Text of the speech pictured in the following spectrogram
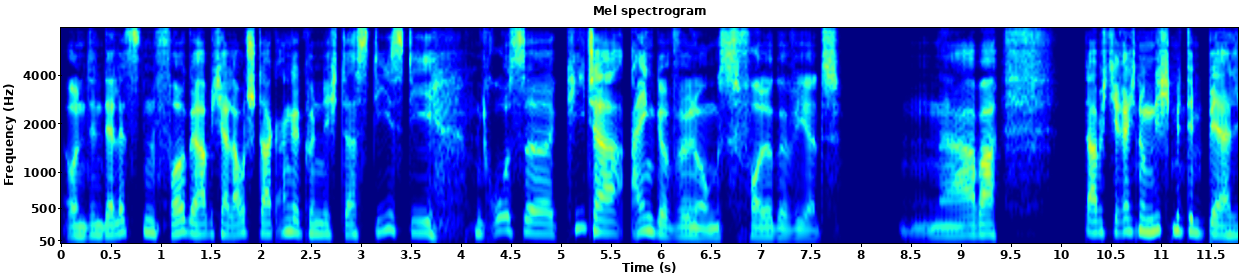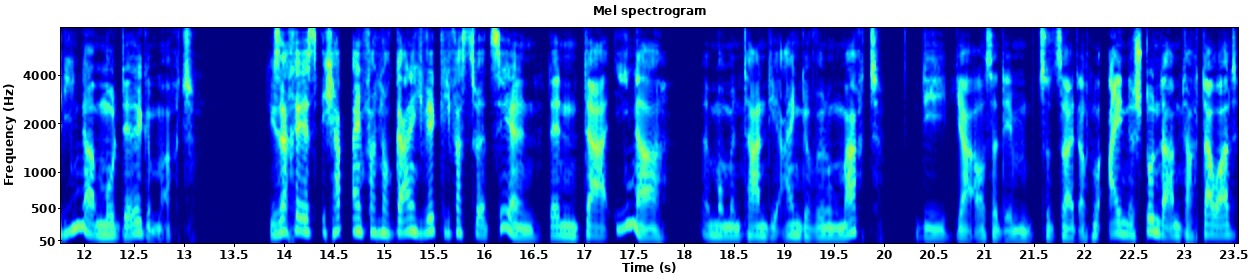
Und in der letzten Folge habe ich ja lautstark angekündigt, dass dies die große Kita-Eingewöhnungsfolge wird. Na, aber da habe ich die Rechnung nicht mit dem Berliner Modell gemacht. Die Sache ist, ich habe einfach noch gar nicht wirklich was zu erzählen, denn da Ina äh, momentan die Eingewöhnung macht, die ja außerdem zurzeit auch nur eine Stunde am Tag dauert,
